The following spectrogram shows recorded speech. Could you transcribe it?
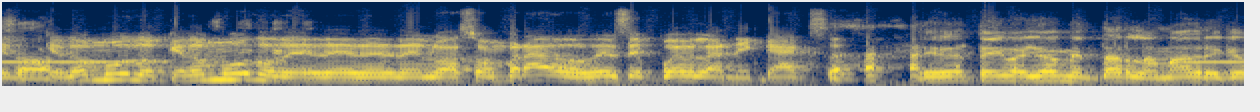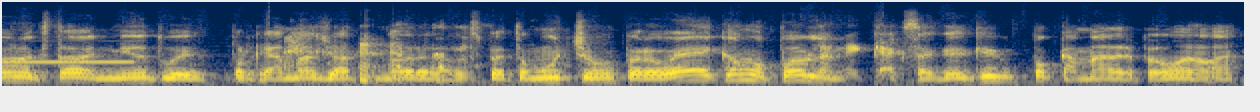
pasó? Quedó mudo, quedó mudo de, de, lo asombrado de ese Puebla Necaxa. Te, iba yo a mentar la madre, qué bueno que estaba en mute, güey, porque además yo a tu madre la respeto mucho, pero güey, ¿cómo Puebla Necaxa? Qué, qué poca madre, pero bueno, va.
